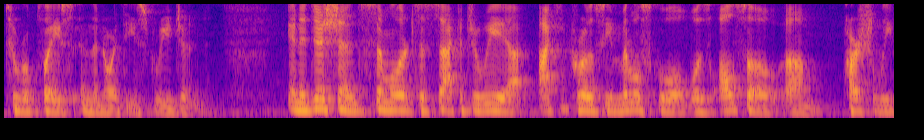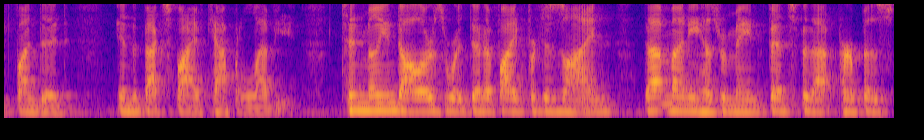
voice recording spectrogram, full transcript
to replace in the northeast region. In addition, similar to Sacagawea, Aki Kurose Middle School was also um, partially funded in the BEX 5 capital levy. $10 million were identified for design. That money has remained fenced for that purpose.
